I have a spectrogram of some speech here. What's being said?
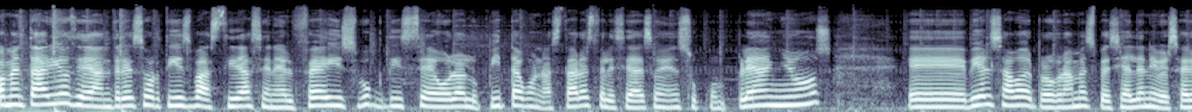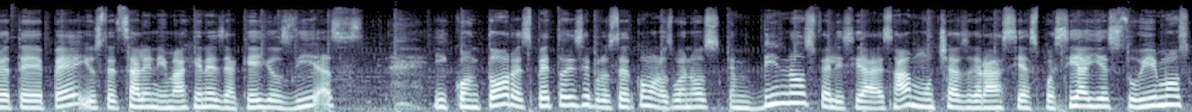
Comentarios de Andrés Ortiz Bastidas en el Facebook. Dice, hola Lupita, buenas tardes, felicidades hoy en su cumpleaños. Eh, vi el sábado el programa especial de aniversario TEP y usted sale en imágenes de aquellos días. Y con todo respeto, dice, pero usted como los buenos vinos, felicidades. Ah, muchas gracias. Pues sí, ahí estuvimos.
